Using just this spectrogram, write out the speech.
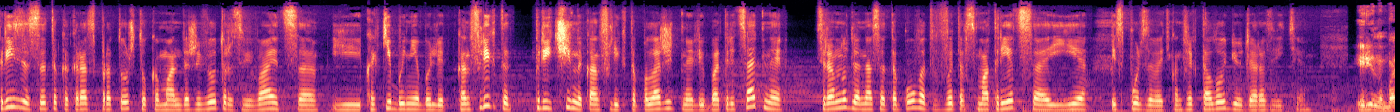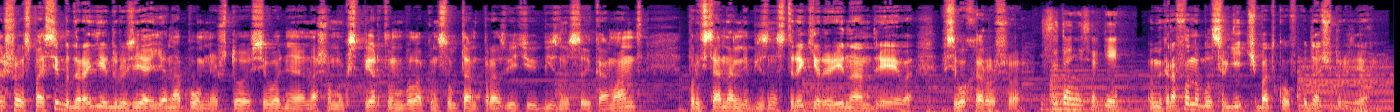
Кризис – это как раз про то, что команда живет, развивается, и какие бы ни были конфликты, причины конфликта, положительные либо отрицательные, все равно для нас это повод в это всмотреться и использовать конфликтологию для развития. Ирина, большое спасибо, дорогие друзья. Я напомню, что сегодня нашим экспертом была консультант по развитию бизнеса и команд, профессиональный бизнес-трекер Ирина Андреева. Всего хорошего. До свидания, Сергей. У микрофона был Сергей Чеботков. Удачи, друзья.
